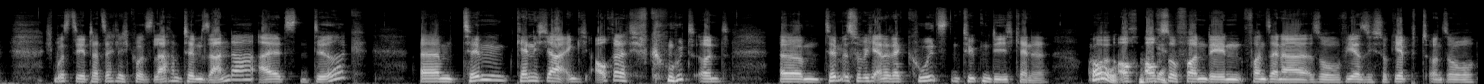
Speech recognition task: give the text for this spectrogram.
ich musste hier tatsächlich kurz lachen, Tim Sander als Dirk. Ähm, Tim kenne ich ja eigentlich auch relativ gut und ähm, Tim ist für mich einer der coolsten Typen, die ich kenne. Oh, auch, okay. auch so von den, von seiner, so wie er sich so gibt und so.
